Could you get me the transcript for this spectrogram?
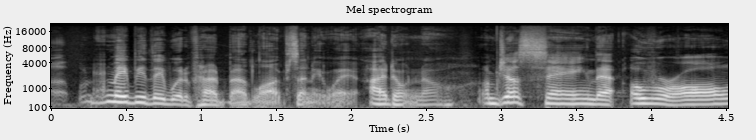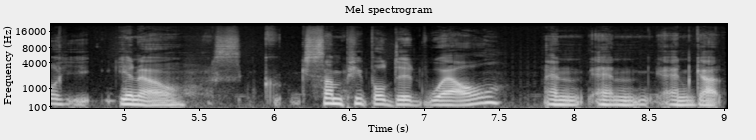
Uh, maybe they would have had bad lives anyway. I don't know. I'm just saying that overall, you, you know, some people did well and, and, and got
